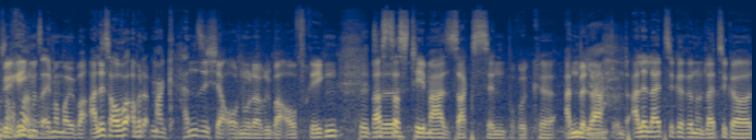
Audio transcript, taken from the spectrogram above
Wir regen uns einfach mal über alles auf, aber man kann sich ja auch nur darüber aufregen, Bitte. was das Thema Sachsenbrücke anbelangt. Ja. Und alle Leipzigerinnen und Leipziger,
